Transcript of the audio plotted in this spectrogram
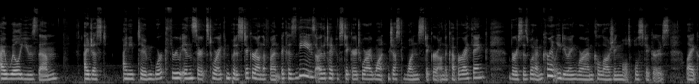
I will use them. I just, I need to work through inserts to where I can put a sticker on the front because these are the type of sticker to where I want just one sticker on the cover, I think, versus what I'm currently doing where I'm collaging multiple stickers. Like,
